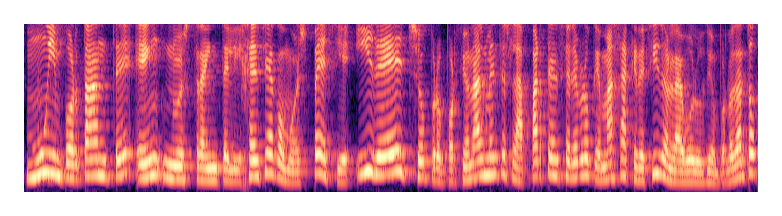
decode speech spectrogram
muy importante en nuestra inteligencia como especie y de hecho, proporcionalmente es la parte del cerebro que más ha crecido en la evolución. Por lo tanto,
